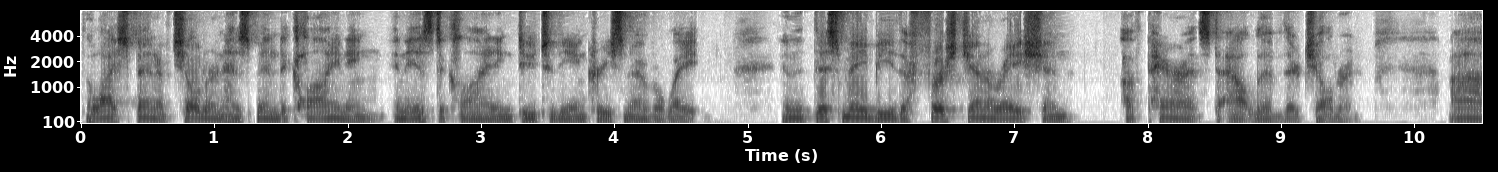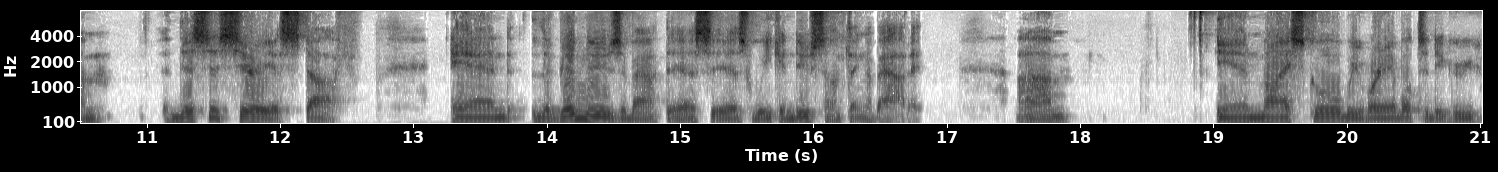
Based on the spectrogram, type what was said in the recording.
the lifespan of children has been declining and is declining due to the increase in overweight, and that this may be the first generation of parents to outlive their children. Um, this is serious stuff. And the good news about this is we can do something about it. Um, in my school, we were able to de-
